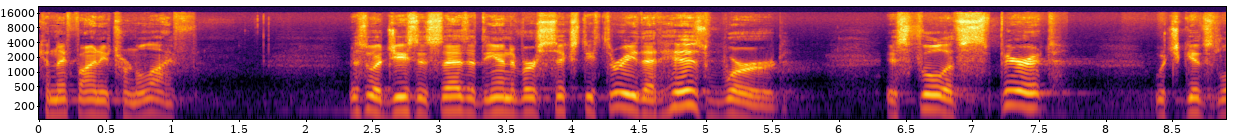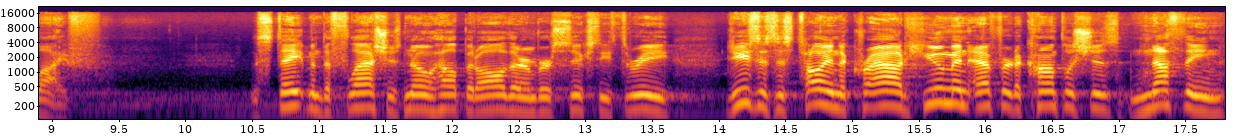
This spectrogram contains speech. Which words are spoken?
can they find eternal life. This is what Jesus says at the end of verse 63 that his word is full of spirit which gives life. The statement, the flesh is no help at all, there in verse 63, Jesus is telling the crowd human effort accomplishes nothing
